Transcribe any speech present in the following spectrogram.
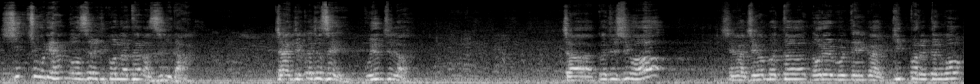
시쭈리 한 옷을 입고 나타났습니다. 자, 이제 꺼주세요. 우연질라. 자, 꺼주시고, 제가 지금부터 노래를 볼 테니까 깃발을 들고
